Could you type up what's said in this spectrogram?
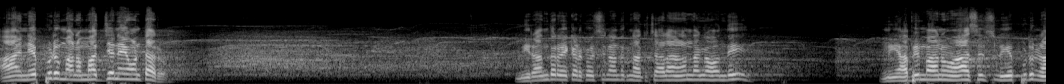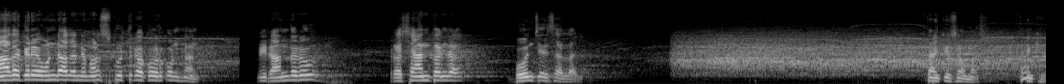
ఆయన ఎప్పుడు మన మధ్యనే ఉంటారు. మీరందరూ ఇక్కడికి వచ్చినందుకు నాకు చాలా ఆనందంగా ఉంది. మీ అభిమానం ఆశీస్సులు ఎప్పుడు నా దగ్గరే ఉండాలని మనస్ఫూర్తిగా కోరుకుంటున్నాను. మీరందరూ ప్రశాంతంగా భోంచేసి వెళ్ళాలి. Thank you so much thank you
